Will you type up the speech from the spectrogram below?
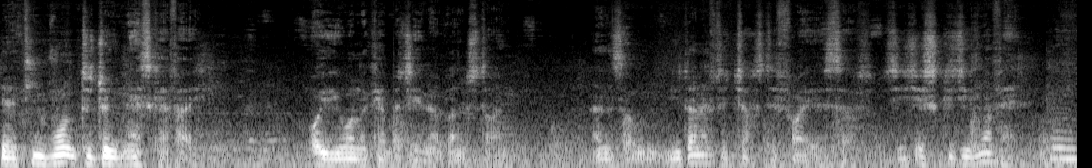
you know, if you want to drink Nescafe or you want a cappuccino at lunchtime, and so you don't have to justify yourself. It's just because you love it. Mm.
